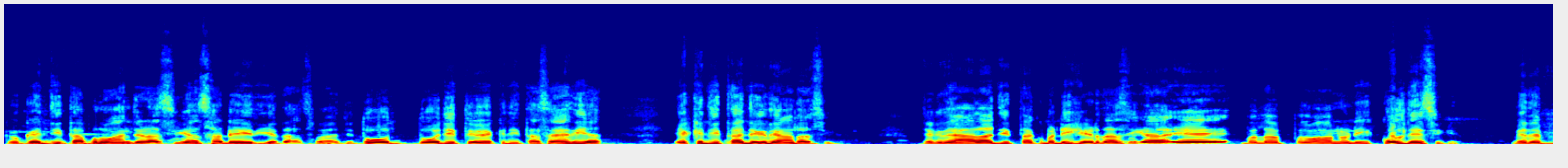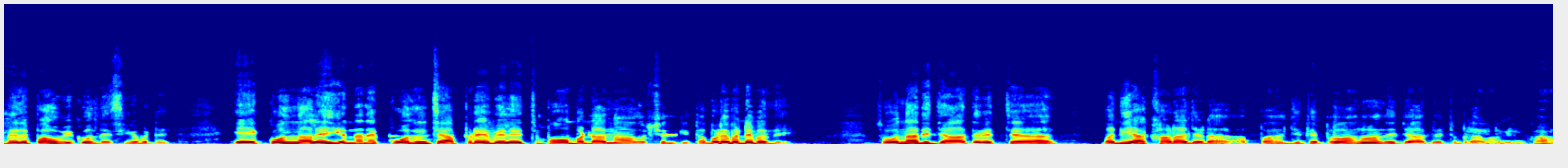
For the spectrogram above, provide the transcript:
ਕਿਉਂਕਿ ਜੀਤਾ ਪਹਿਲਵਾਨ ਜਿਹੜਾ ਸੀਗਾ ਸਾਡੇ ਏਰੀਆ ਦਾ ਸਵਾਲ ਜੀ ਦੋ ਦੋ ਜਿੱਤੇ ਹੋਏ ਇੱਕ ਜੀਤਾ ਸਹਿ ਸੀ ਆ ਇੱਕ ਜੀਤਾ ਜਗਦਿਆਂ ਦਾ ਸੀ ਜਗਦਿਆਂ ਦਾ ਜੀਤਾ ਕਬੱਡੀ ਖੇਡਦਾ ਸੀਗਾ, ਇਹ ਮਤਲਬ ਪਹਿਲਵਾਨ ਹੋਣੀ ਘੁਲਦੇ ਸੀਗੇ। ਮੇਰੇ ਮੇਰੇ ਭਾਊ ਵੀ ਘੁਲਦੇ ਸੀਗੇ ਵੱਡੇ। ਇਹ ਘੁਲਣ ਵਾਲੇ ਹੀ ਇਹਨਾਂ ਨੇ ਘੁਲਣ ਚ ਆਪਣੇ ਵੇਲੇ ਚ ਬਹੁਤ ਵੱਡਾ ਨਾਮ ਰੋਸ਼ਨ ਕੀਤਾ, ਬੜੇ ਵੱਡੇ ਬੰਦੇ। ਸੋ ਉਹਨਾਂ ਦੀ ਯਾਦ ਦੇ ਵਿੱਚ ਵਧੀਆ ਅਖਾੜਾ ਜਿਹੜਾ ਆਪਾਂ ਜਿੱਥੇ ਪਹਿਲਵਾਨ ਹੋਣਾ ਦੀ ਯਾਦ ਵਿੱਚ ਬਣਾਵਾਂਗੇ। ਹਾਂ।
